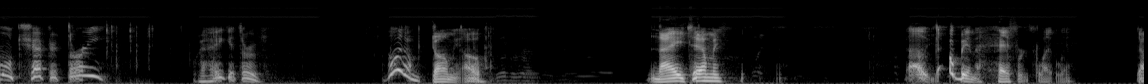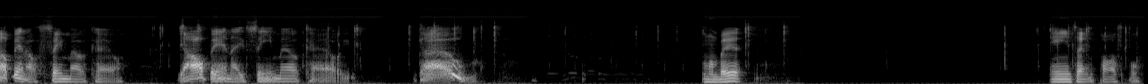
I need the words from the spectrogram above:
I'm on chapter three. Okay, get through? I feel like I'm dummy. Oh. Nay, tell me. Y'all, y'all been a Heifers lately. Y'all been a female cow. Y'all been a female cow. Go. I bet. Anything possible.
